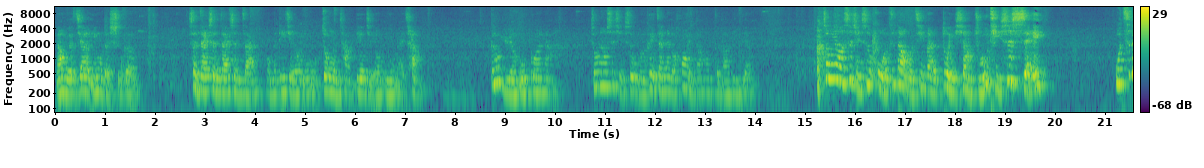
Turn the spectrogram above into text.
然后我们又加了鹦鹉的诗歌，圣哉圣哉圣哉。我们第一节用鹦鹉中文唱，第二节用鹦鹉来唱，跟语言无关啊。重要事情是我们可以在那个话语当中得到力量。重要的事情是我知道我敬拜的对象主体是谁。我知道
